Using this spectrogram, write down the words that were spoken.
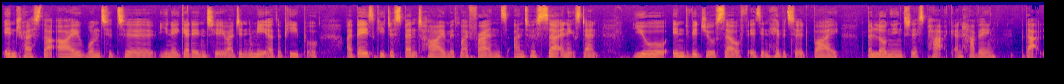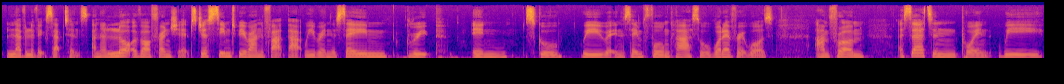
interests that I wanted to, you know, get into. I didn't meet other people. I basically just spent time with my friends, and to a certain extent, your individual self is inhibited by belonging to this pack and having that level of acceptance. And a lot of our friendships just seem to be around the fact that we were in the same group in school, we were in the same form class or whatever it was. And from a certain point, we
